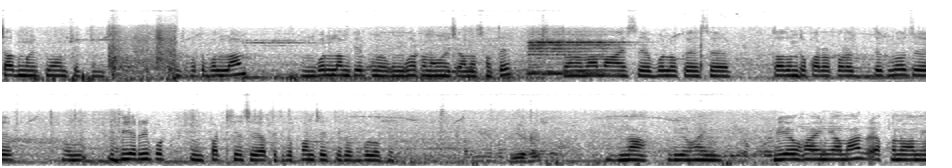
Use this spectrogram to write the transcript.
চাঁদমণি টু অঞ্চল পঞ্চায়েত। কত বললাম বললাম কি এরকম এরকম ঘটনা হয়েছে আমার সাথে। তখন মামা এসে ব্লকে এসে তদন্ত করার পরে দেখল যে বিয়ের রিপোর্ট পাঠিয়েছে এত থেকে পঞ্চায়েত থেকে ব্লকে। না বিয়ে হয়নি। বিয়ে হয়নি আমার এখনও আমি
